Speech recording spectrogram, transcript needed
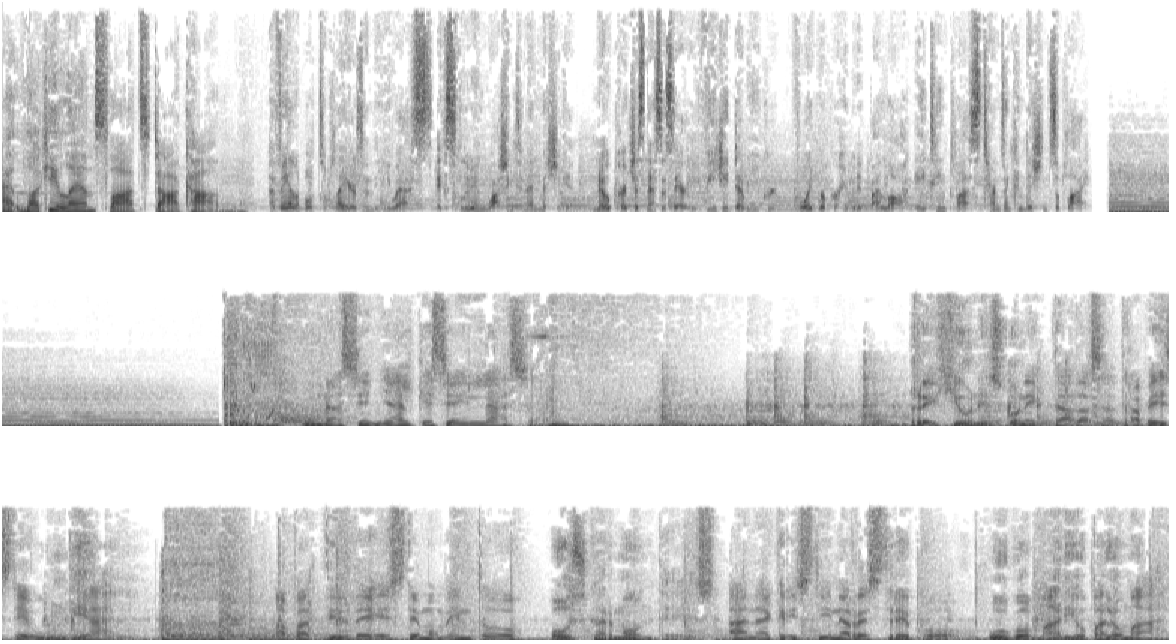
at LuckyLandSlots.com. Available to players in the U.S., excluding Washington and Michigan. No purchase necessary. VGW Group. Void or prohibited by law. 18 plus. Terms and conditions apply. Una señal que se enlaza. Regiones conectadas a través de un dial. A partir de este momento, Oscar Montes, Ana Cristina Restrepo, Hugo Mario Palomar,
